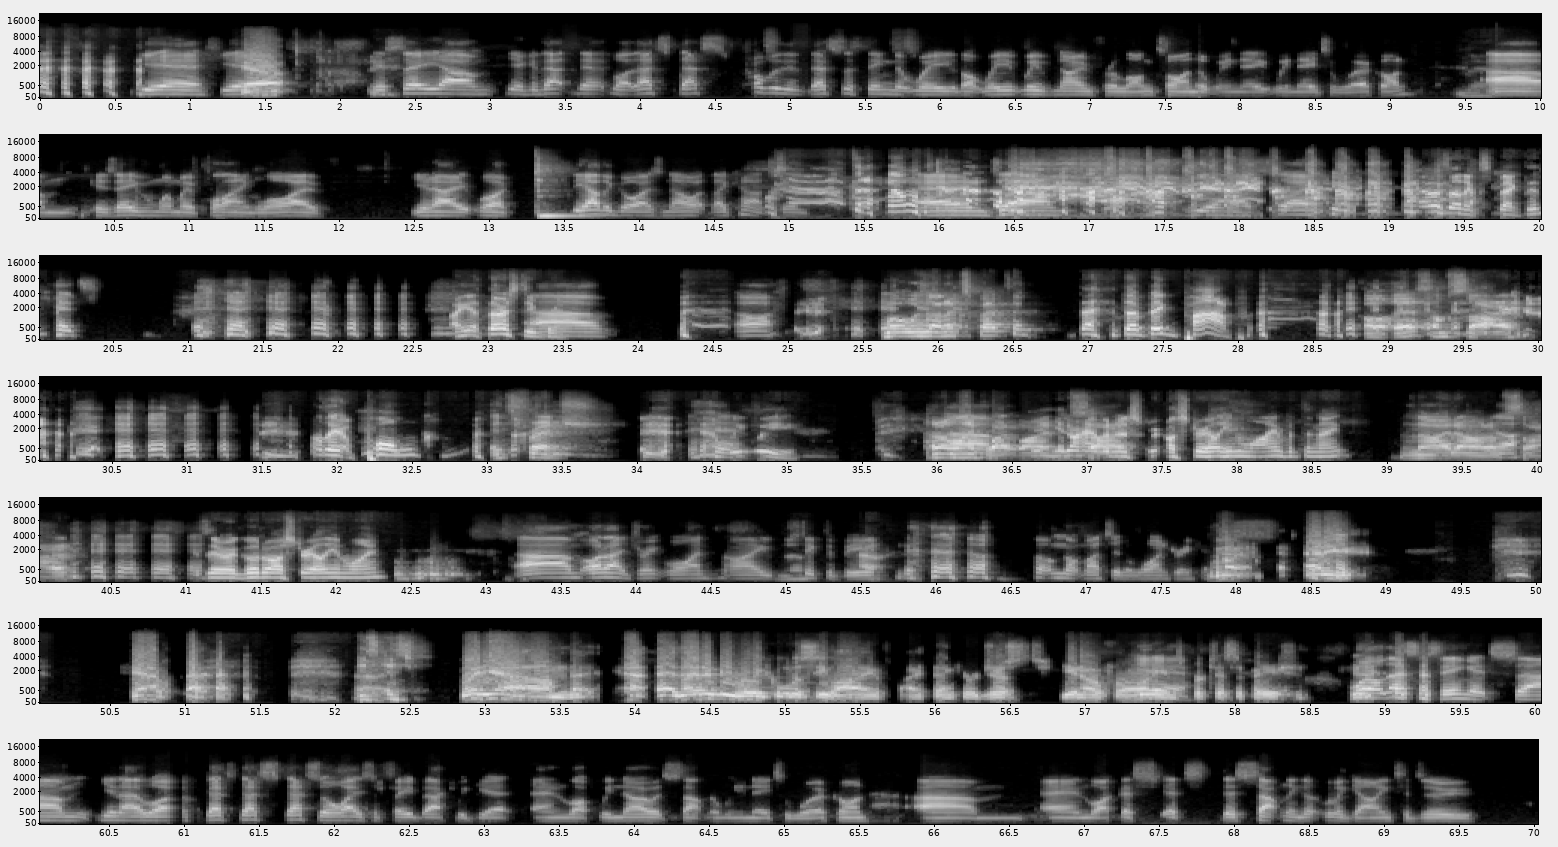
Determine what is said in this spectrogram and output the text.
yeah, yeah. Yeah. You see, um, yeah, 'cause that that like that's that's probably the, that's the thing that we like we we've known for a long time that we need we need to work on. Um, because even when we're playing live, you know, like the other guys know it, they can't sing, the hell was that? and um, you know, so that was unexpected. it's. I get thirsty, Brent. um, oh, What was unexpected? the, the big pop. Oh, this? I'm sorry. I was like, pong. It's French. Yeah, oui, oui. I don't like Um, white wine. You I'm don't have an sorry. Aust- Australian wine for tonight? No, I don't. I'm No. sorry. Is there a good Australian wine? Um, I don't drink wine. I No? stick to beer. I'm not much of a wine drinker. But, any, yeah. It's, it's But yeah, um, that, yeah, that, that'd be really cool to see live. I think, or just you know for audience Yeah. participation. well that's the thing it's um you know like that's that's that's always the feedback we get and like we know it's something we need to work on um and like that's it's there's something that we're going to do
